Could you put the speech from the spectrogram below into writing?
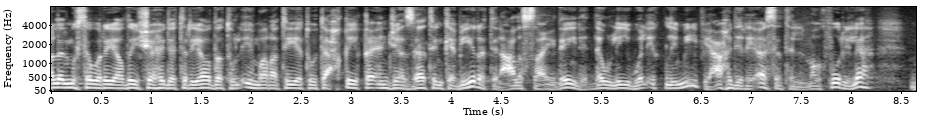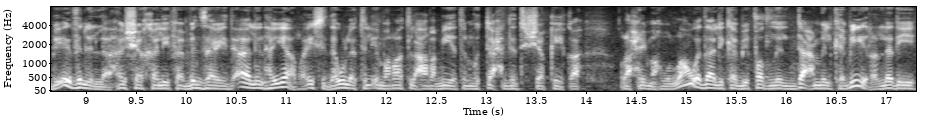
على المستوى الرياضي شهدت الرياضة الإماراتية تحقيق إنجازات كبيرة على الصعيدين الدولي والإقليمي في عهد رئاسة المغفور له. بإذن الله الشيخ خليفة بن زايد آل نهيان رئيس دولة الإمارات العربية المتحدة الشقيقة. رحمه الله وذلك بفضل الدعم الكبير الذي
